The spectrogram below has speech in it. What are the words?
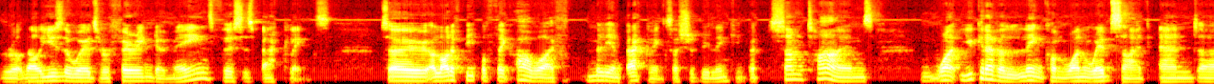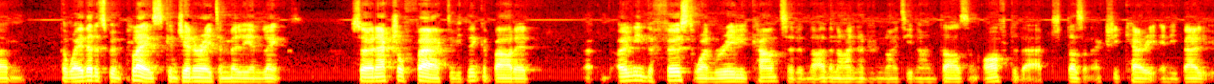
they'll use the words referring domains versus backlinks. So a lot of people think, oh well, I have a million backlinks, I should be linking. But sometimes, what you could have a link on one website, and um, the way that it's been placed can generate a million links. So in actual fact, if you think about it, uh, only the first one really counted, and the other 999,000 after that doesn't actually carry any value.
